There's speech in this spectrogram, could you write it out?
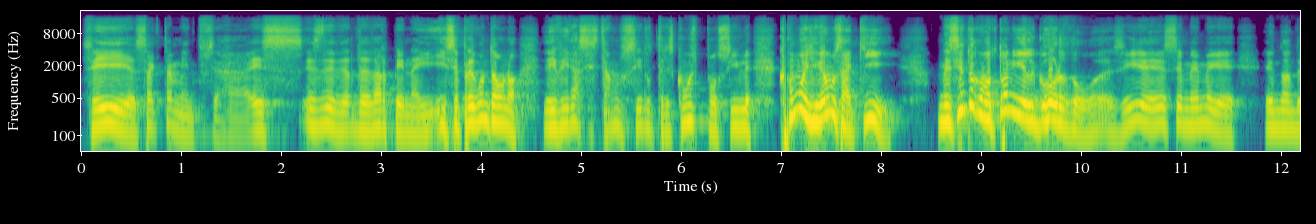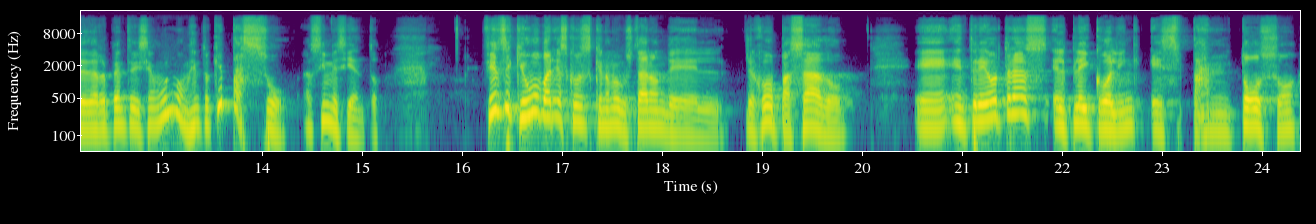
sí, exactamente, o sea, es, es de, dar pena. Y, se pregunta uno, ¿de veras estamos 0-3? ¿Cómo es posible? ¿Cómo llegamos aquí? Me siento como Tony el Gordo, ¿sí? Ese meme en donde de repente dicen, un momento, ¿qué pasó? Así me siento. Fíjense que hubo varias cosas que no me gustaron del, juego pasado. Eh, entre otras, el play calling espantoso,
